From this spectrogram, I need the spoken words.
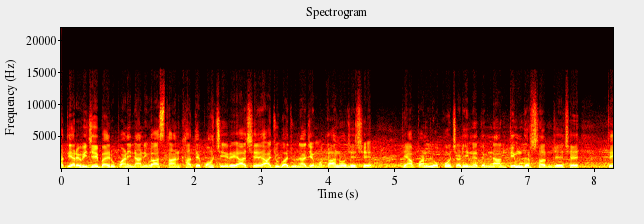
અત્યારે વિજયભાઈ રૂપાણીના નિવાસસ્થાન ખાતે પહોંચી રહ્યા છે. આજુબાજુના જે મકાનો જે છે, ત્યાં પણ લોકો ચડીને તેમના અંતિમ દર્શન જે છે, તે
